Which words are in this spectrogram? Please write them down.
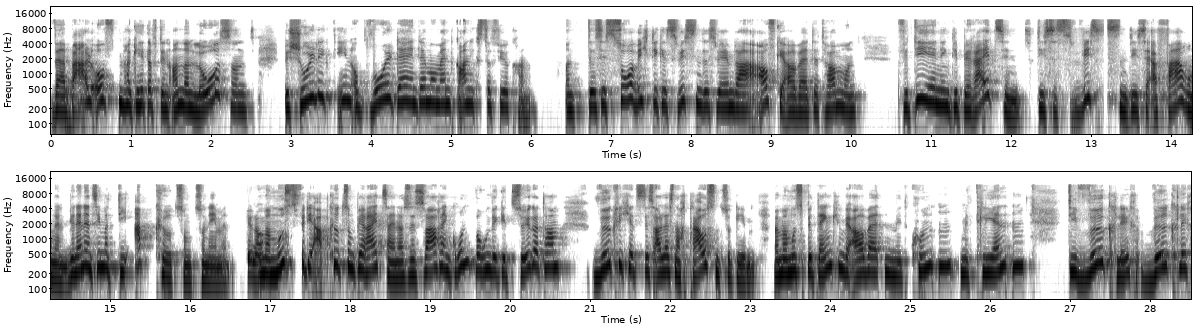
verbal oft. Man geht auf den anderen los und beschuldigt ihn, obwohl der in dem Moment gar nichts dafür kann. Und das ist so ein wichtiges Wissen, das wir eben da aufgearbeitet haben. Und für diejenigen, die bereit sind, dieses Wissen, diese Erfahrungen, wir nennen es immer die Abkürzung zu nehmen. Genau. Und man muss für die Abkürzung bereit sein. Also es war auch ein Grund, warum wir gezögert haben, wirklich jetzt das alles nach draußen zu geben. Weil man muss bedenken, wir arbeiten mit Kunden, mit Klienten, die wirklich, wirklich,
